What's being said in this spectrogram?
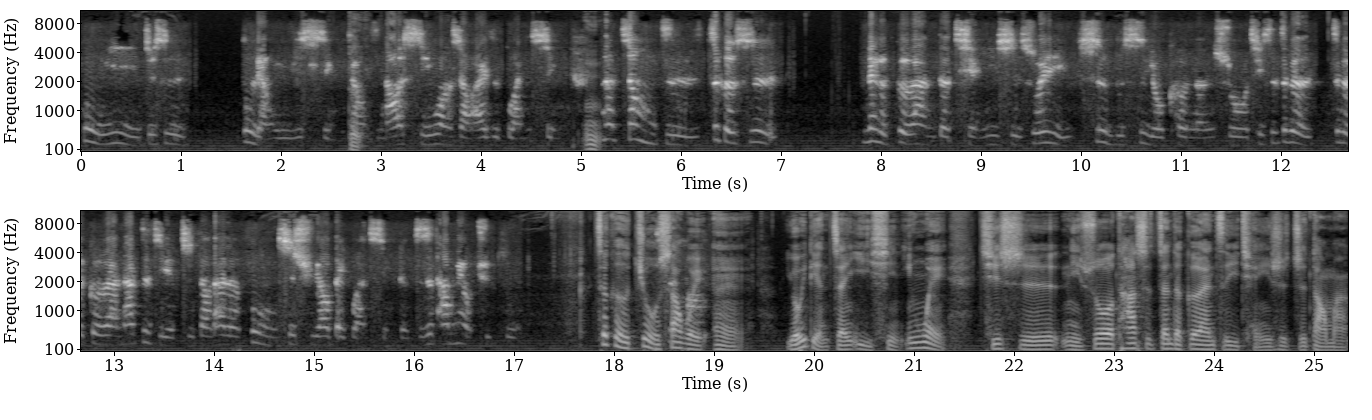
故意就是不良于行这样子，然后希望小孩子关心。嗯，那这样子，这个是那个个案的潜意识，所以是不是有可能说，其实这个这个个案他自己也知道他的父母是需要被关心的，只是他没有去做。这个就稍微嗯。有一点争议性，因为其实你说他是真的个案自己潜意识知道吗？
